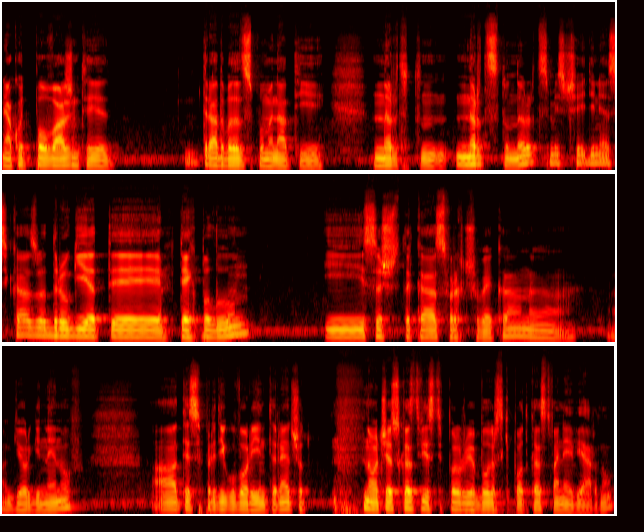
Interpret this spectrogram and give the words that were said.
Някои от по-важните трябва да бъдат споменати Nerds to, Nerds, to Nerds, мисля, че един се казва. Другият е Tech Balloon и също така Свърхчовека на Георги Ненов. А, те са преди говори интернет, защото много често казват, вие сте първия български подкаст, това не е вярно.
